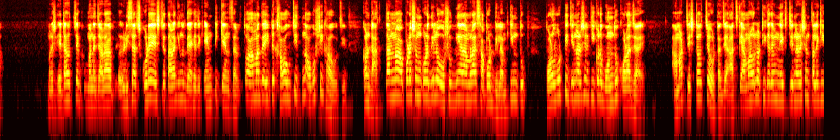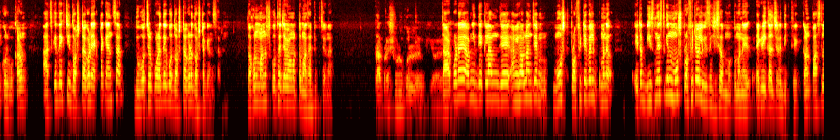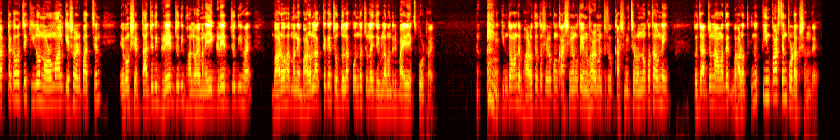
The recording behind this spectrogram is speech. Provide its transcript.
মানে এটা হচ্ছে মানে যারা রিসার্চ করে এসছে তারা কিন্তু দেখে যে অ্যান্টি ক্যান্সার তো আমাদের এটা খাওয়া উচিত না? অবশ্যই খাওয়া উচিত। কারণ ডাক্তার না অপারেশন করে দিলে ওষুধ নিয়ে আমরা সাপোর্ট দিলাম, কিন্তু পরবর্তী জেনারেশন কি করে বন্ধ করা যায়? আমার চেষ্টা হচ্ছে ওটা যে আজকে আমার হলো ঠিক আছে আমি নেক্সট জেনারেশন তাহলে কি করব? কারণ আজকে দেখছি দশটা ঘরে একটা ক্যান্সার দু বছর পরে দেখব দশটা ঘরে দশটা ক্যান্সার তখন মানুষ কোথায় যাবে আমার তো মাথা ঢুকছে না। তারপরে শুরু করল তারপরে আমি দেখলাম যে আমি ভাবলাম যে মোস্ট প্রফিটেবল মানে এটা বিজনেস কিন্তু মোস্ট প্রফিটেবল বিজনেস হিসাব মতো মানে এগ্রিকালচারের দিক থেকে। কারণ পাঁচ লাখ টাকা হচ্ছে কিলো নর্মাল কেশরের পাচ্ছেন এবং সে তার যদি গ্রেড যদি ভালো হয় মানে এ গ্রেড যদি হয় বারো মানে বারো লাখ থেকে চোদ্দ লাখ পর্যন্ত চলে যেগুলো আমাদের বাইরে এক্সপোর্ট হয়। কিন্তু আমাদের ভারতে তো সেরকম কাশ্মীরের মতো এনভায়রনমেন্ট তো কাশ্মীর ছাড়া অন্য কোথাও নেই। তো যার জন্য আমাদের ভারত কিন্তু তিন পার্সেন্ট প্রোডাকশন দেয়।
